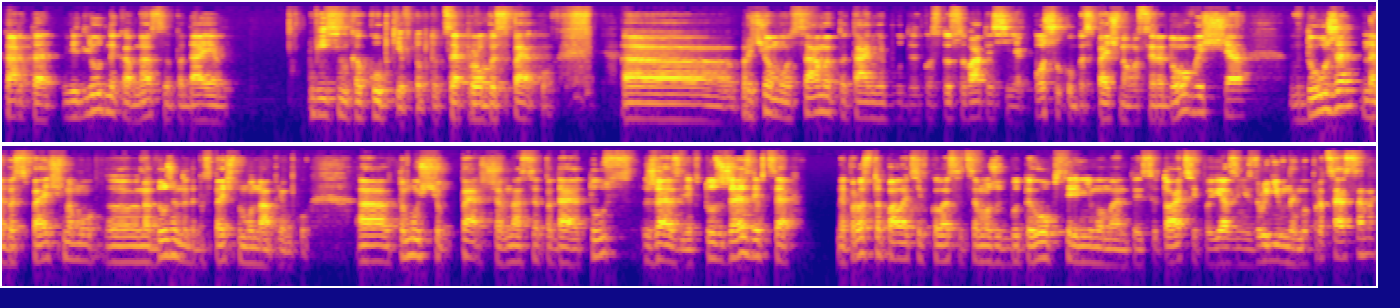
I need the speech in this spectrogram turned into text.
карта відлюдника, в нас випадає вісімка кубків, тобто це про безпеку. Е, Причому саме питання буде стосуватися як пошуку безпечного середовища в дуже небезпечному е, на дуже небезпечному напрямку, е, тому що перше в нас випадає туз жезлів. Туз жезлів це не просто палиці в колеса, це можуть бути обстрільні моменти і ситуації пов'язані з руйнівними процесами.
